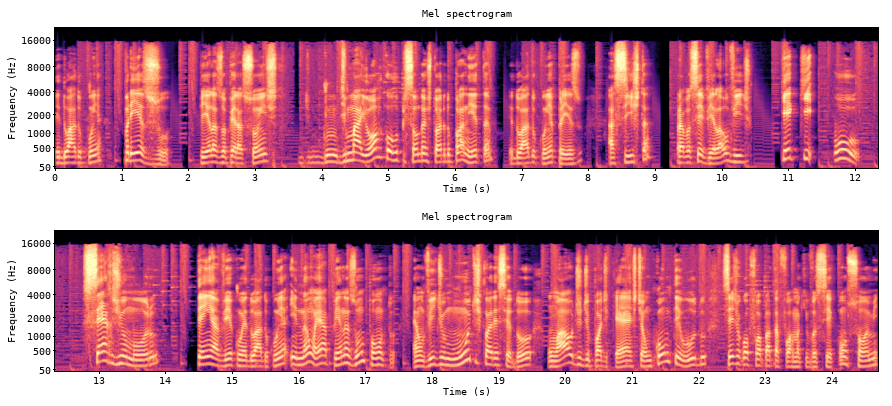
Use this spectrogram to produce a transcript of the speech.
Eduardo Cunha, preso pelas operações de, maior corrupção da história do planeta. Eduardo Cunha preso. Assista para você ver lá o vídeo. Que que o Sérgio Moro tem a ver com Eduardo Cunha e não é apenas um ponto. É um vídeo muito esclarecedor, um áudio de podcast, é um conteúdo, seja qual for a plataforma que você consome,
